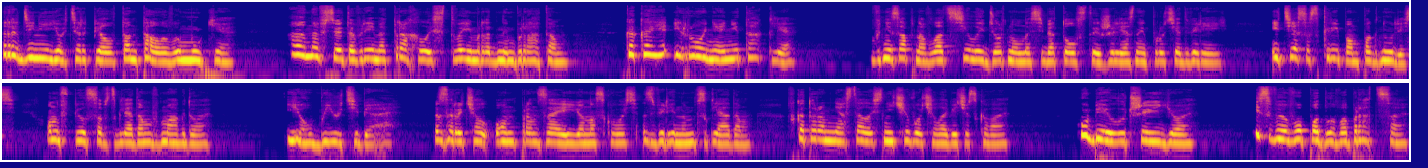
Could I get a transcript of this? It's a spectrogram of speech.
Ради нее терпел танталовы муки. А она все это время трахалась с твоим родным братом. Какая ирония, не так ли? Внезапно Влад силой дернул на себя толстые железные прутья дверей. И те со скрипом погнулись. Он впился взглядом в Магду. «Я убью тебя!» Зарычал он, пронзая ее насквозь звериным взглядом, в котором не осталось ничего человеческого. «Убей лучше ее! И своего подлого братца!»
